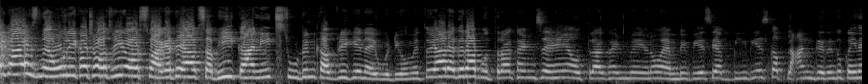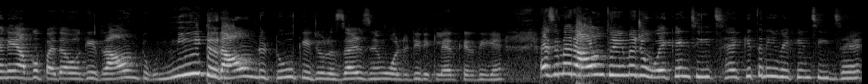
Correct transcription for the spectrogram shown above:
Bye, guys. गाइस मैं हूँ रेखा चौधरी और स्वागत है आप सभी का नीट स्टूडेंट खबरी के नई वीडियो में। तो यार, अगर आप उत्तराखंड से हैं या उत्तराखंड में यू नो एमबीबीएस या बीडीएस का प्लान करें तो कहीं ना कहीं आपको पता होगा कि round two NEET round two के जो रिजल्ट्स हैं, वो ऑलरेडी डिक्लेयर कर दिए हैं। ऐसे में राउंड थ्री में जो वैकेंट सीट्स हैं, कितनी वैकेंट सीट्स हैं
